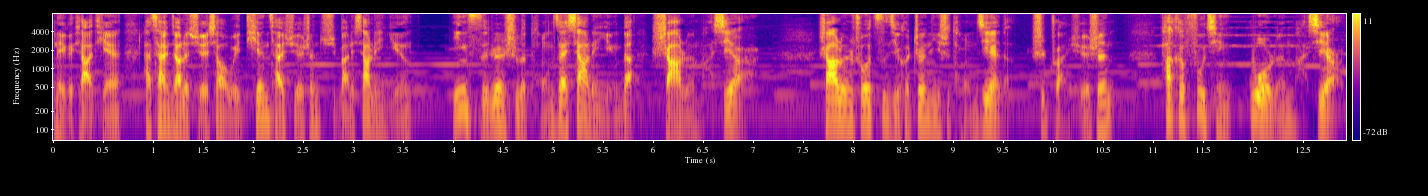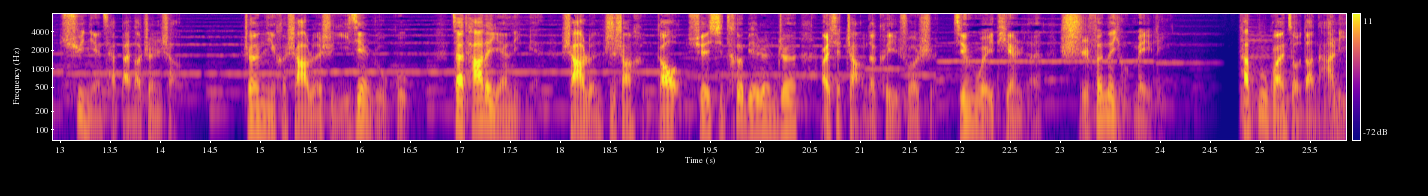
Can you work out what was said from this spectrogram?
那个夏天，他参加了学校为天才学生举办的夏令营。因此认识了同在夏令营的沙伦·马歇尔。沙伦说自己和珍妮是同届的，是转学生。他和父亲沃伦·马歇尔去年才搬到镇上。珍妮和沙伦是一见如故。在他的眼里面，沙伦智商很高，学习特别认真，而且长得可以说是惊为天人，十分的有魅力。他不管走到哪里，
